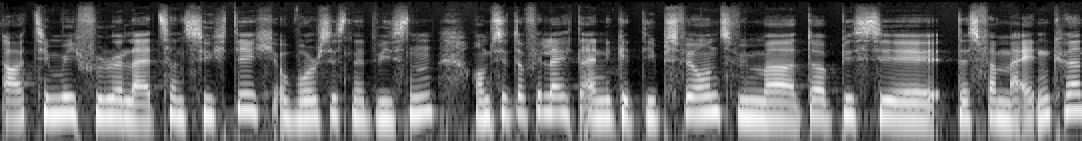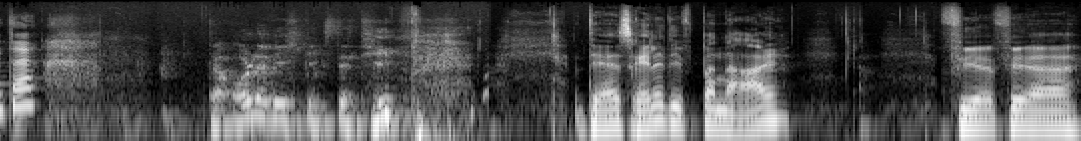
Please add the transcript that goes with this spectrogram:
auch ziemlich viele Leute sind süchtig, obwohl sie es nicht wissen. Haben Sie da vielleicht einige Tipps für uns, wie man da ein bisschen das vermeiden könnte? Der allerwichtigste Tipp Der ist relativ banal. Für, für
